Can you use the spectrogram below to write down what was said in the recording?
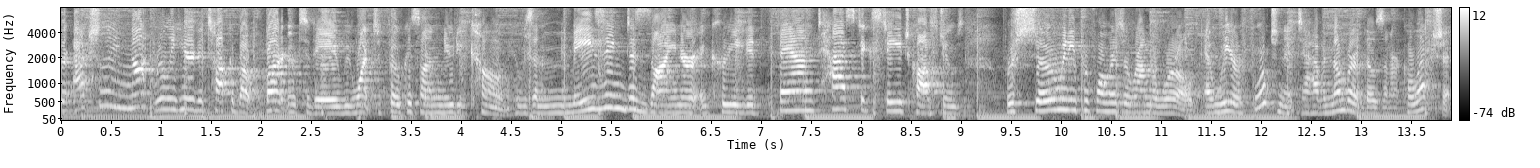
We're actually not really here to talk about Barton today. We want to focus on Nudie Cohn, who is an amazing designer and created fantastic stage costumes for so many performers around the world. And we are fortunate to have a number of those in our collection.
